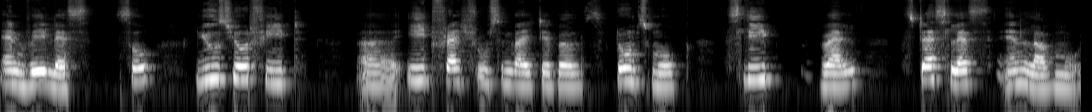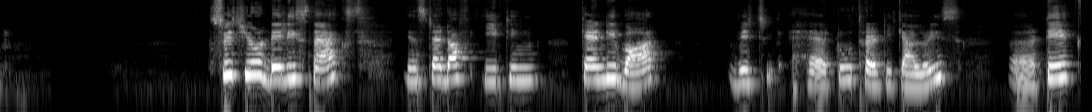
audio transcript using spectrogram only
and weigh less. So, use your feet, uh, eat fresh fruits and vegetables, don't smoke, sleep well, stress less, and love more. Switch your daily snacks instead of eating candy bar which have 230 calories. Uh, take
